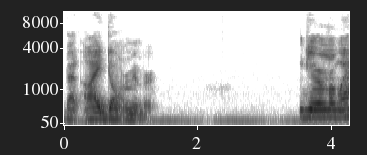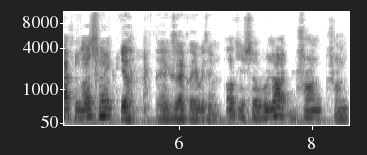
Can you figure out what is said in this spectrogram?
that I don't remember Do you remember what happened last night? Yeah, exactly everything. Okay, so we're not drunk, drunk.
